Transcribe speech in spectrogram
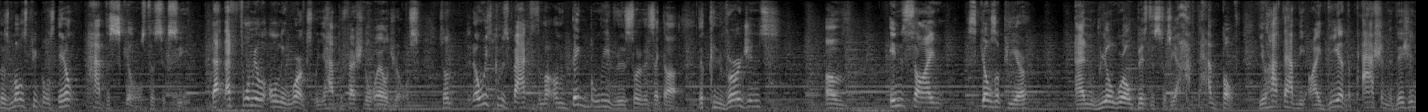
because most people, they don't have the skills to succeed. That, that formula only works when you have professional oil drillers. So it always comes back to, I'm a big believer, there's sort of, it's like a, the convergence of inside skills up here and real world business skills. You have to have both. You have to have the idea, the passion, the vision,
